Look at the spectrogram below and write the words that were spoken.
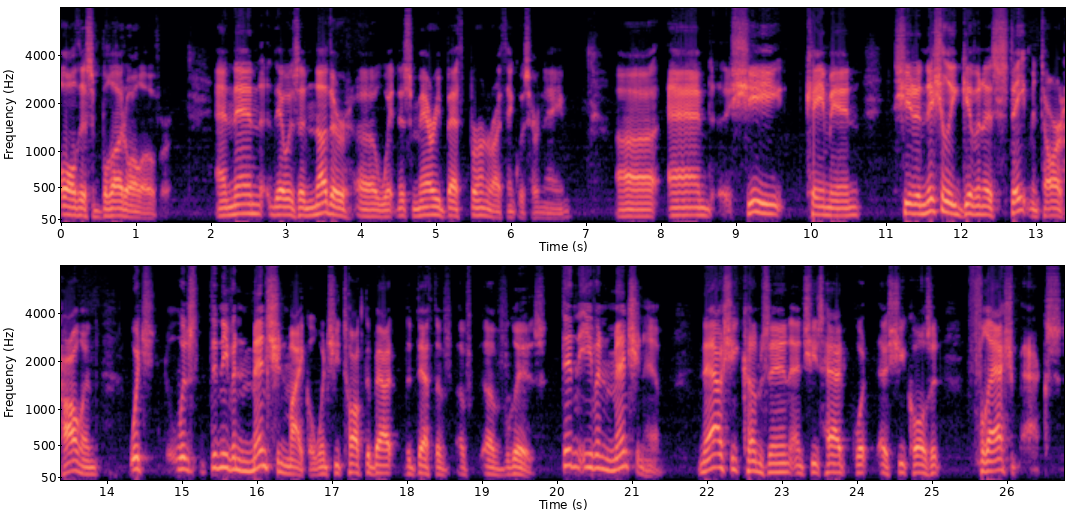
all this blood all over. And then there was another uh, witness, Mary Beth Berner, I think was her name, uh, and she came in. She had initially given a statement to Art Holland, which was didn't even mention Michael when she talked about the death of, of, of Liz. Didn't even mention him. Now she comes in and she's had what, as she calls it, flashbacks,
